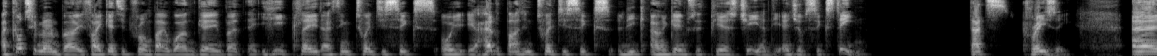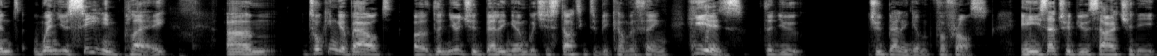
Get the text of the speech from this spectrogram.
I can't remember if I get it wrong by one game, but he played, I think, 26 or he had a part in 26 Ligue 1 games with PSG at the age of 16. That's crazy. And when you see him play, um, talking about uh, the new Jude Bellingham, which is starting to become a thing, he is the new Jude Bellingham for France. And his attributes are actually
